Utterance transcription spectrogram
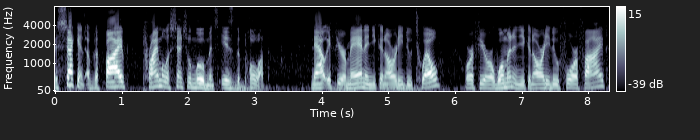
The second of the five primal essential movements is the pull-up. Now, if you're a man and you can already do 12, or if you're a woman and you can already do four or five,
